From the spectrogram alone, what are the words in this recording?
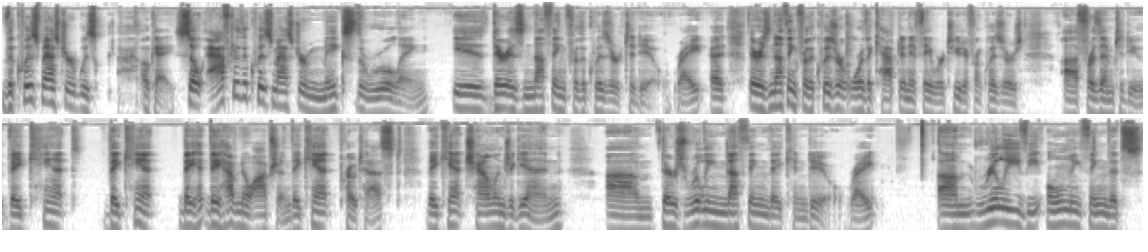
the quizmaster was okay. So after the quizmaster makes the ruling, is there is nothing for the quizzer to do, right? Uh, there is nothing for the quizzer or the captain if they were two different quizzers uh, for them to do. They can't. They can't. They they have no option. They can't protest. They can't challenge again. Um, there's really nothing they can do, right? Um, really, the only thing that's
